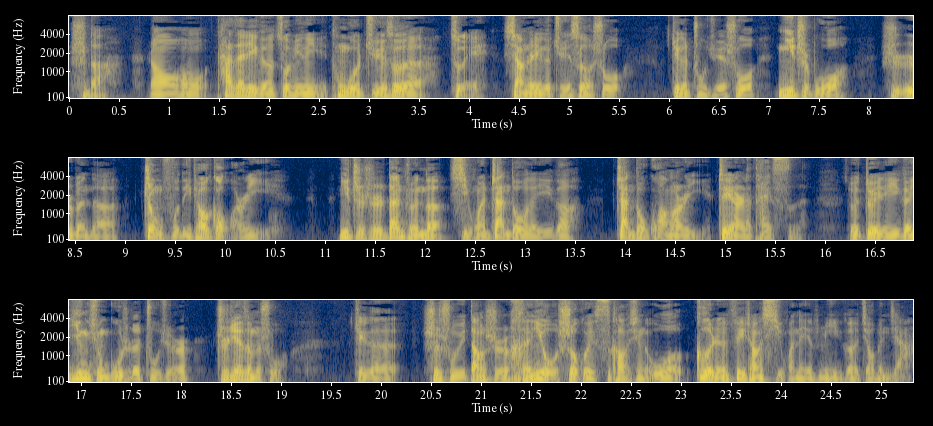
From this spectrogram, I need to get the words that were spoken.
是的，然后他在这个作品里通过角色的嘴向着这个角色说，这个主角说：“你只不过是日本的政府的一条狗而已，你只是单纯的喜欢战斗的一个战斗狂而已。”这样的台词，就对着一个英雄故事的主角直接这么说，这个是属于当时很有社会思考性的，我个人非常喜欢的这么一个脚本家。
